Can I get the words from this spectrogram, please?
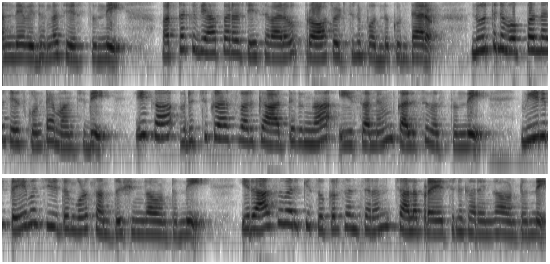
అందే విధంగా చేస్తుంది. వర్తక వ్యాపారాలు చేసేవారు ప్రాఫిట్స్ని పొందుకుంటారు. నూతన ఒప్పందాలు చేసుకుంటే మంచిది. ఇక వృశ్చిక రాశి వారికి ఆర్థికంగా ఈ సమయం కలిసి వస్తుంది. వీరి ప్రేమ జీవితం కూడా సంతోషంగా ఉంటుంది. ఈ రాశి వారికి శుక్ర సంచారం చాలా ప్రయోజనకరంగా ఉంటుంది.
